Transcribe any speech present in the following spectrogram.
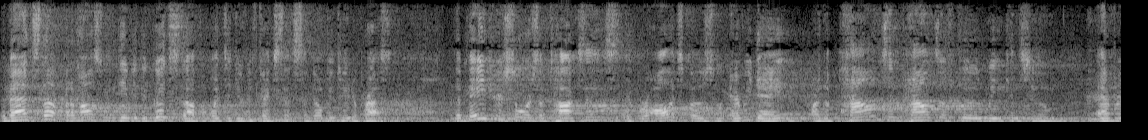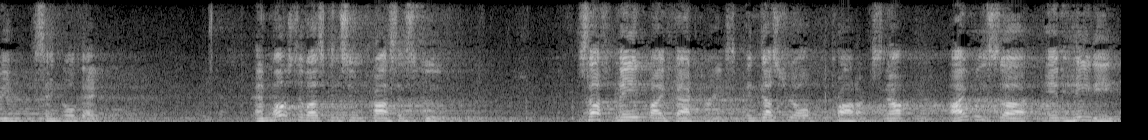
the bad stuff, but I'm also going to give you the good stuff of what to do to fix this. So don't be too depressed. The major source of toxins that we're all exposed to every day are the pounds and pounds of food we consume every single day. And most of us consume processed food. Stuff made by factories, industrial products. Now, I was uh, in Haiti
